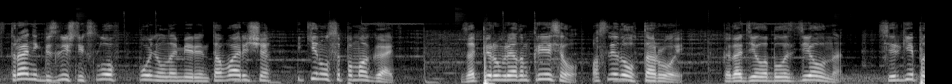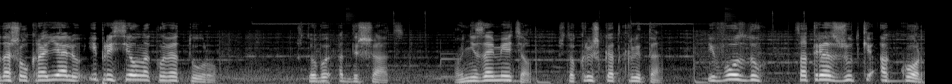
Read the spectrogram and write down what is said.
Странник без лишних слов понял намерение товарища и кинулся помогать. За первым рядом кресел последовал второй. Когда дело было сделано, Сергей подошел к роялю и присел на клавиатуру, чтобы отдышаться. Он не заметил, что крышка открыта, и воздух сотряс жуткий аккорд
